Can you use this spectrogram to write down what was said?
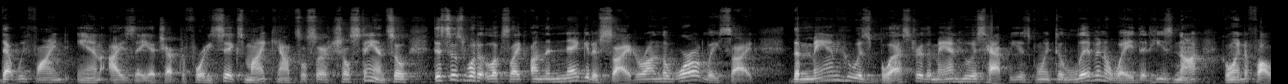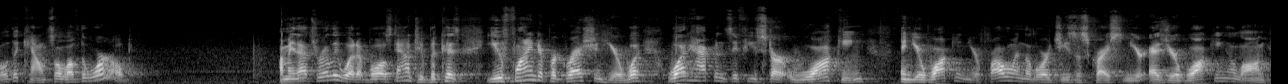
that we find in Isaiah chapter 46. My counsel shall stand. So this is what it looks like on the negative side or on the worldly side. The man who is blessed or the man who is happy is going to live in a way that he's not going to follow the counsel of the world. I mean, that's really what it boils down to because you find a progression here. What, what happens if you start walking and you're walking, you're following the Lord Jesus Christ, and you're, as you're walking along,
